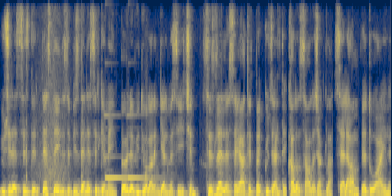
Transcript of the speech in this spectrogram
ücretsizdir. Desteğinizi bizden esirgemeyin. Böyle videoların gelmesi için sizlerle seyahat etmek güzeldi. Kalın sağlıcakla. Selam ve dua ile.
